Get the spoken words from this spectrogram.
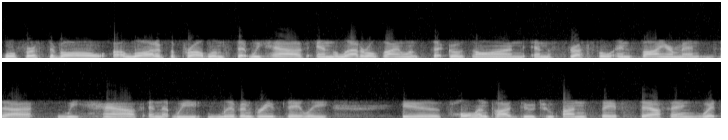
Well, first of all, a lot of the problems that we have and the lateral violence that goes on and the stressful environment that we have and that we live and breathe daily is whole in part due to unsafe staffing, which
